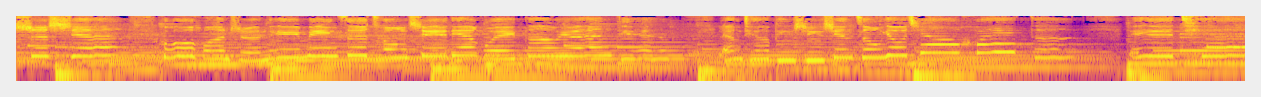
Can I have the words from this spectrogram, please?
视线，呼唤着你名字，从起点回到原点。两条平行线，总有交汇的一天。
